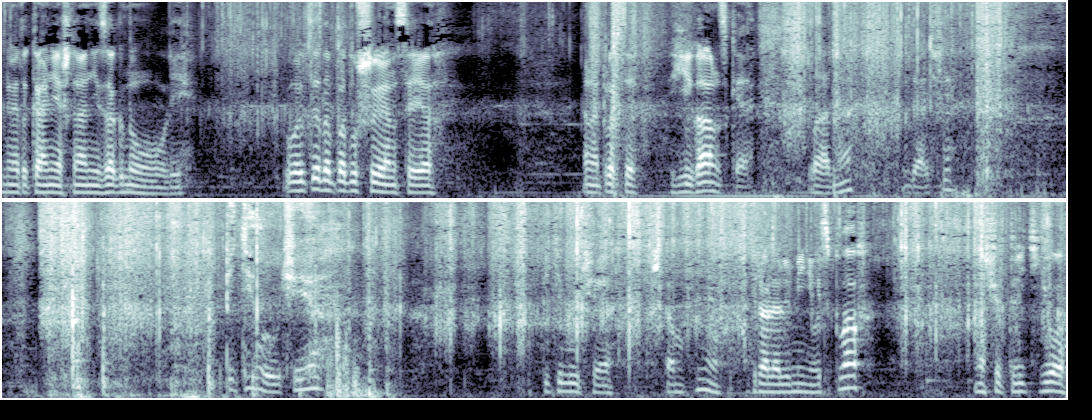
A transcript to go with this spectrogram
Ну это, конечно, они загнули. Вот это подушенция. Она просто гигантская. Ладно. Дальше. Пятилучие. Пятилучие штамп, ну, материал алюминиевый сплав. Насчет литье,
